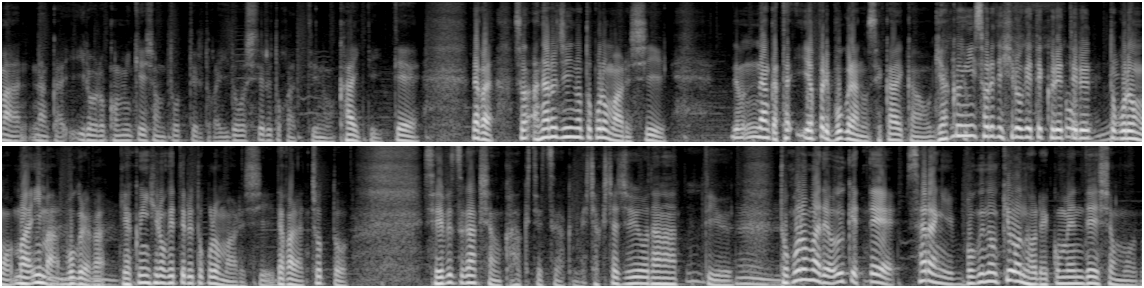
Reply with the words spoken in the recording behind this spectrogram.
まあなんかいろいろコミュニケーション取ってるとか移動してるとかっていうのを書いていてだからそのアナロジーのところもあるしでもなんかたやっぱり僕らの世界観を逆にそれで広げてくれてるところも、まあ今うん。僕らが逆に広げてるところもあるしだからちょっと生物学者の科学哲学めちゃくちゃ重要だなっていううん。ところまでを受けてさらに僕の今日のレコメンデーションも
